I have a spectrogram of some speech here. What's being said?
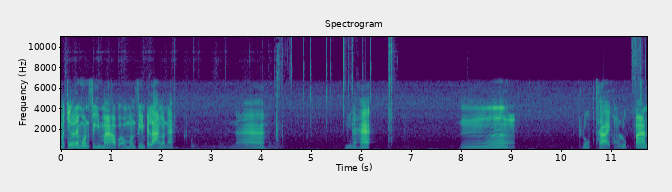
เมื่อกี้เราได้ม้วนฟิล์มมาเอาเอาม้วนฟิล์มไปล้างก่อนนะ นะ นี่นะฮะ อืม รูปถ่ายของรูปปั้น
